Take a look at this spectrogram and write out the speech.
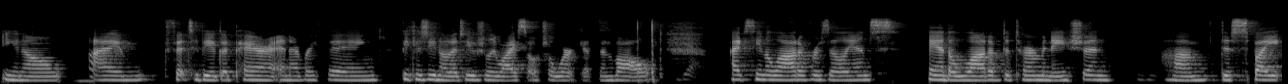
you know, I'm fit to be a good parent and everything, because, you know, that's usually why social work gets involved. Yeah. I've seen a lot of resilience and a lot of determination Mhm. um, despite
